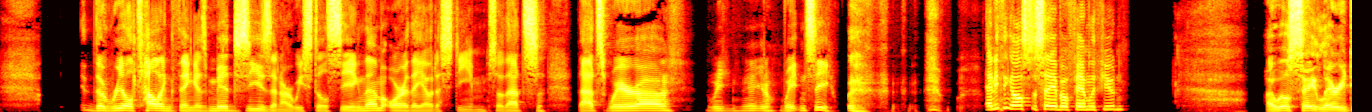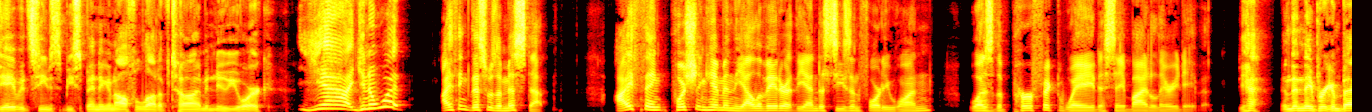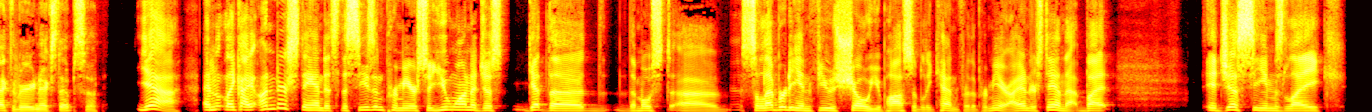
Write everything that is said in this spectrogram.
The real telling thing is mid season. Are we still seeing them or are they out of steam? So that's that's where uh, we you know wait and see. Anything else to say about Family Feud? I will say Larry David seems to be spending an awful lot of time in New York. Yeah, you know what? I think this was a misstep. I think pushing him in the elevator at the end of season 41 was the perfect way to say bye to Larry David. Yeah. And then they bring him back the very next episode. Yeah, and like I understand it's the season premiere, so you want to just get the the most uh, celebrity infused show you possibly can for the premiere. I understand that, but it just seems like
